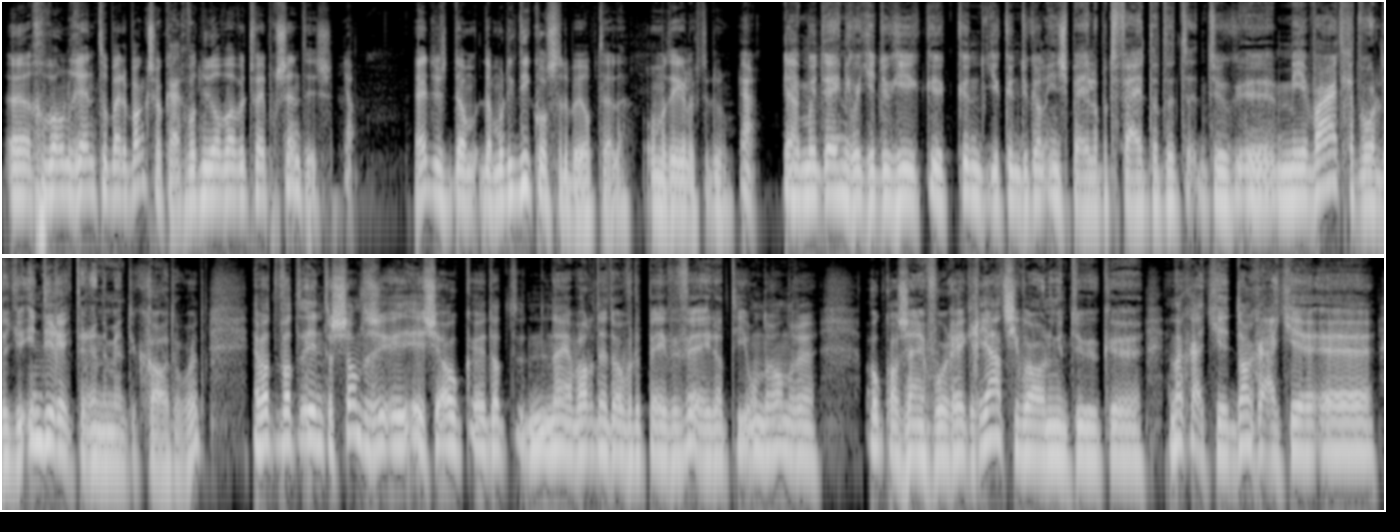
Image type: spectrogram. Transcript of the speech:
eh, gewoon rente bij de bank zou krijgen, wat nu al wel weer 2% is. Ja. Dus dan, dan moet ik die kosten erbij optellen, om het eerlijk te doen. Ja. Ja. Je moet het enige wat je natuurlijk hier je kunt, je kunt natuurlijk wel inspelen op het feit dat het natuurlijk eh, meer waard gaat worden, dat je indirecte rendement natuurlijk groter wordt. En wat, wat interessant is, is ook eh, dat, nou ja, we hadden het net over de PVV, dat die onder andere ook al zijn voor recreatiewoningen natuurlijk. eh, en dan gaat je, dan gaat je eh,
